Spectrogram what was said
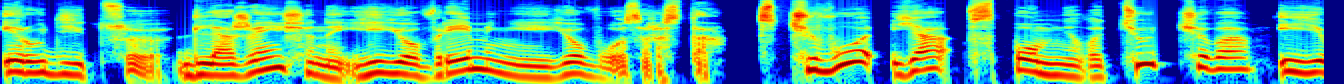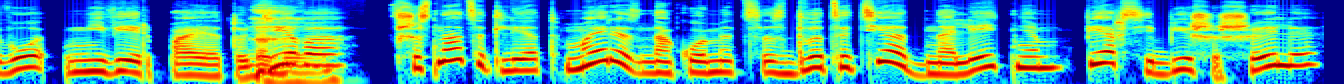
эрудицию для женщины ее времени, ее возраста. С чего я вспомнила Тютчева и его «Не верь поэту, дева», в 16 лет Мэри знакомится с 21-летним Перси Биши Шелли,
